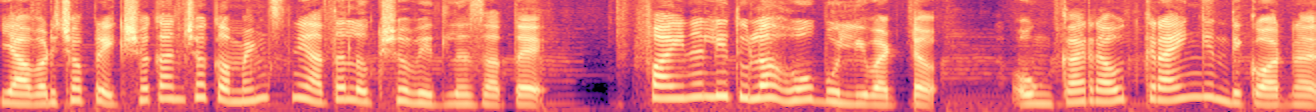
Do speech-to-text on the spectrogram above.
यावरच्या प्रेक्षकांच्या कमेंट्सने आता लक्ष वेधलं जातंय. फायनली तुला हो बोलली वाटतं. Omkar Raut crying in the corner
